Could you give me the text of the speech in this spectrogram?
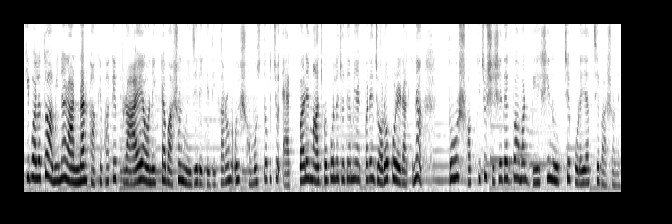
কি বলতো, আমি না রান্নার ফাঁকে ফাঁকে প্রায় অনেকটা বাসন মেজে রেখে দিই। কারণ ওই সমস্ত কিছু একবারে মাজবো বলে যদি আমি একবারে জড়ো করে রাখি না তো সব কিছু শেষে দেখব আমার বেশি নুপচে পড়ে যাচ্ছে বাসনে।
